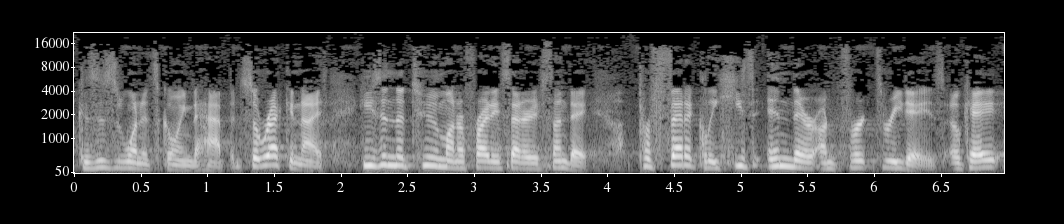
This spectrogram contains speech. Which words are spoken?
because this is when it's going to happen. So recognize he's in the tomb on a Friday, Saturday, Sunday. Prophetically, he's in there on three days. Okay,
